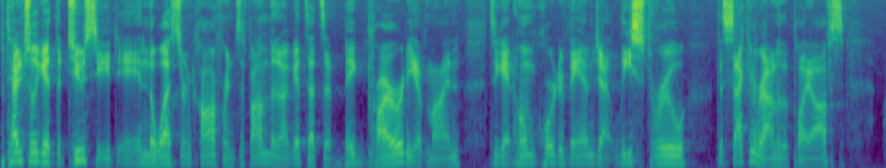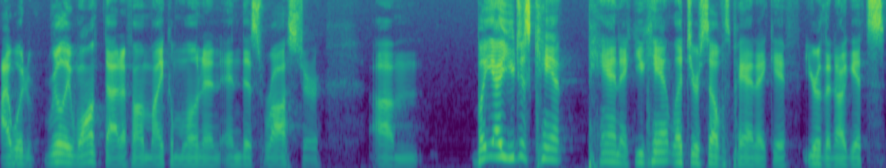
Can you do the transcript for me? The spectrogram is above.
potentially get the two seed in the Western Conference. If I'm the Nuggets, that's a big priority of mine to get home court advantage at least through the second round of the playoffs. I would really want that if I'm Michael Malone and, and this roster. Um, but yeah, you just can't panic. You can't let yourselves panic if you're the Nuggets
